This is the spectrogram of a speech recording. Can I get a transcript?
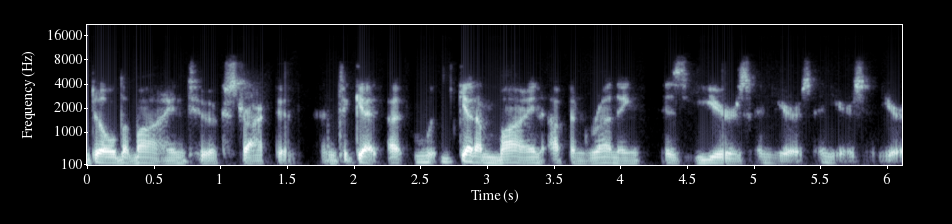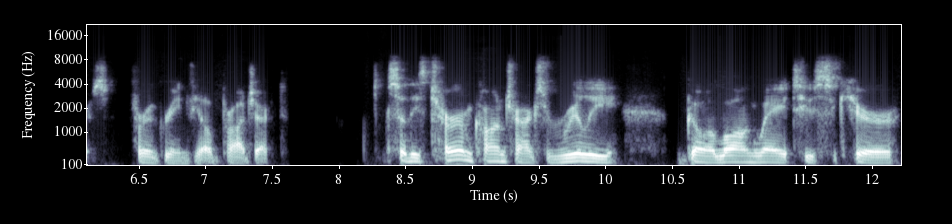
build a mine, to extract it, and to get a, get a mine up and running is years and years and years and years for a greenfield project. So these term contracts really go a long way to secure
